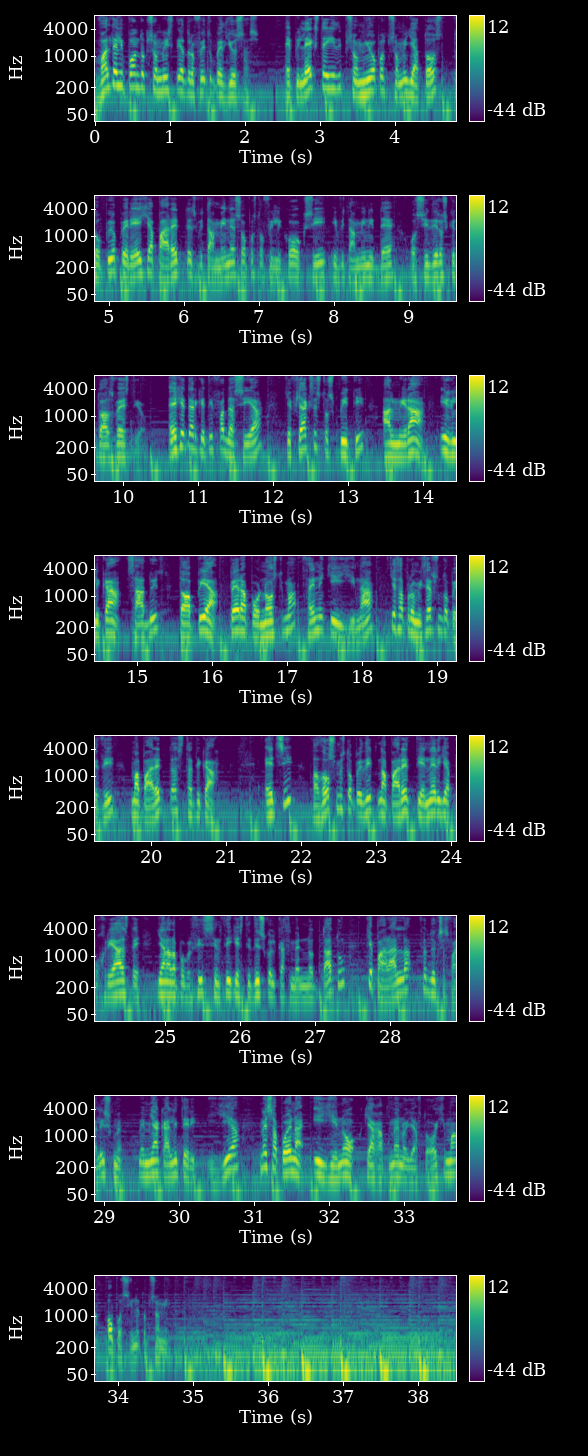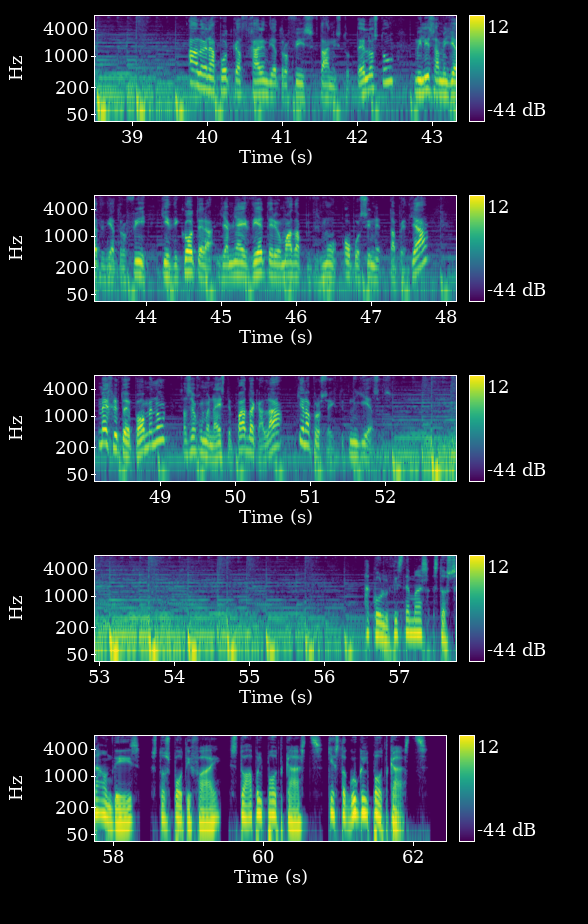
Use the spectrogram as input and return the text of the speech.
Βάλτε λοιπόν το ψωμί στη διατροφή του παιδιού σας. Επιλέξτε είδη ψωμιού όπως ψωμί για τόστ, το οποίο περιέχει απαραίτητες βιταμίνες όπως το φιλικό οξύ, η βιταμίνη D, ο σίδηρος και το ασβέστιο. Έχετε αρκετή φαντασία και φτιάξτε στο σπίτι αλμυρά ή γλυκά σάντουιτς τα οποία πέρα από νόστιμα θα είναι και υγιεινά και θα προμηθεύσουν το παιδί με απαραίτητα συστατικά. Έτσι, θα δώσουμε στο παιδί την απαραίτητη ενέργεια που χρειάζεται για να ανταποκριθεί στις συνθήκες στη δύσκολη καθημερινότητά του και παράλληλα θα το εξασφαλίσουμε με μια καλύτερη υγεία μέσα από ένα υγιεινό και αγαπημένο για αυτό όχημα όπως είναι το ψωμί. Άλλο ένα podcast χάρη διατροφής φτάνει στο τέλος του. Μιλήσαμε για τη διατροφή και ειδικότερα για μια ιδιαίτερη ομάδα πληθυσμού όπως είναι τα παιδιά. Μέχρι το επόμενο, σας έχουμε να είστε πάντα καλά και να προσέχετε την υγεία σας. Ακολουθήστε μας στο Soundees, στο Spotify, στο Apple Podcasts και στο Google Podcasts.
